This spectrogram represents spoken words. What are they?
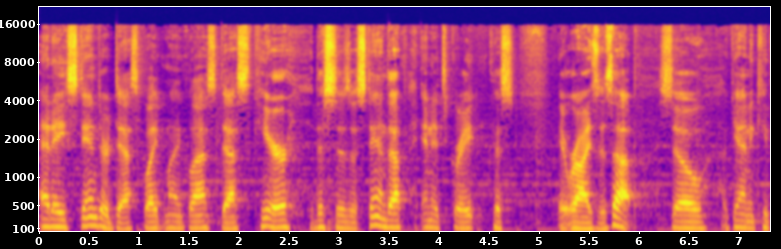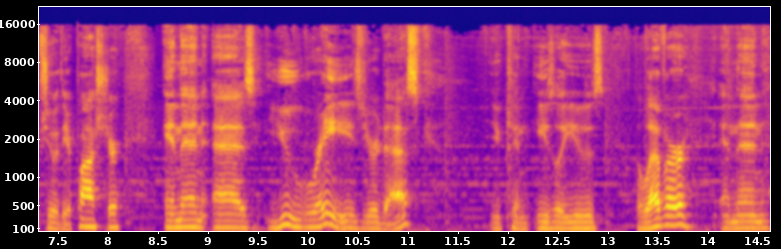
at a standard desk like my glass desk here, this is a stand up and it's great because it rises up. So again, it keeps you with your posture. And then as you raise your desk, you can easily use the lever and then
